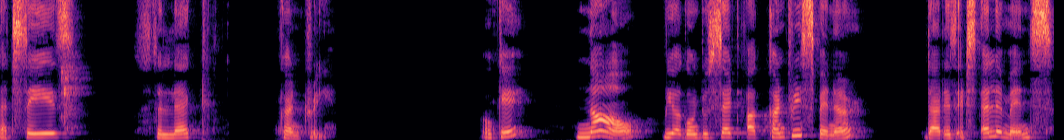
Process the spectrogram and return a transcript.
that says select country okay now we are going to set a country spinner, that is its elements,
